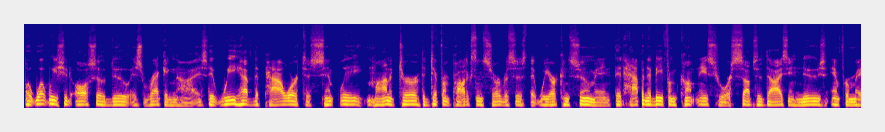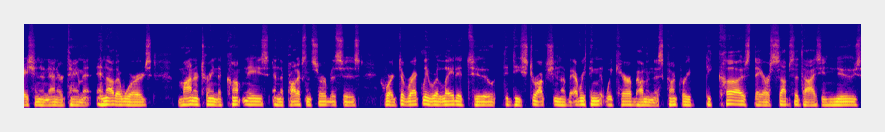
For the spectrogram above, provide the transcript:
But what we should also do is recognize that we have the power to simply monitor the different products and services that we are consuming that happen to be from companies who are subsidizing news, information, and entertainment. In other words, monitoring the companies and the products and services who are directly related to the destruction of everything that we care about in this country because they are subsidizing news,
